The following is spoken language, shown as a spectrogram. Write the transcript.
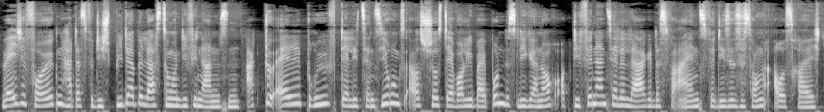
Welche Folgen hat das für die Spielerbelastung und die Finanzen? Aktuell prüft der Lizenzierungsausschuss der Volleyball-Bundesliga noch, ob die finanzielle Lage des Vereins für diese Saison ausreicht.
